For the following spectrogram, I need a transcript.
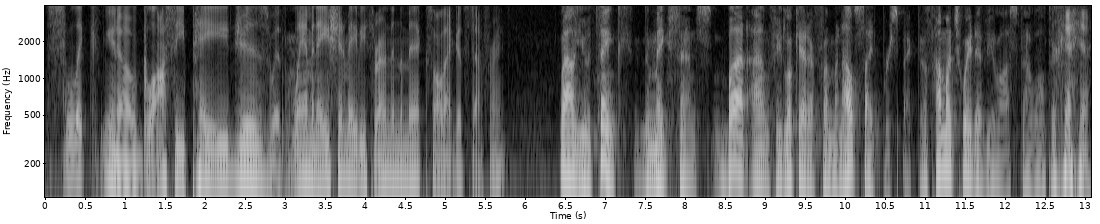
slick, you know, glossy pages with lamination maybe thrown in the mix, all that good stuff, right? Well, you would think that makes sense, but um, if you look at it from an outside perspective, how much weight have you lost, uh, Walter?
